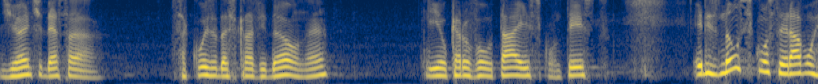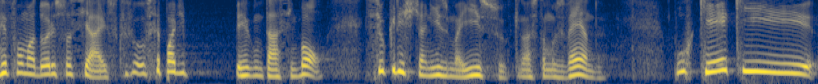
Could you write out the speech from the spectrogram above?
diante dessa essa coisa da escravidão, né? E eu quero voltar a esse contexto. Eles não se consideravam reformadores sociais. Você pode perguntar assim: bom, se o cristianismo é isso que nós estamos vendo, por que, que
